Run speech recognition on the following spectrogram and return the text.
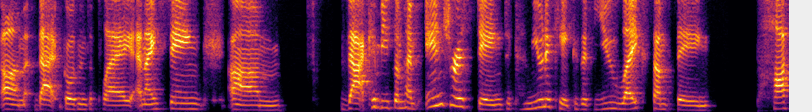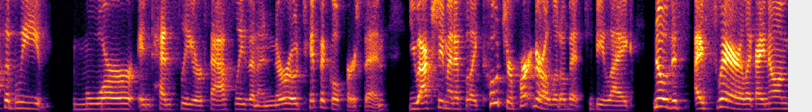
um, that goes into play. And I think um, that can be sometimes interesting to communicate because if you like something possibly more intensely or fastly than a neurotypical person, you actually might have to like coach your partner a little bit to be like, no, this, I swear, like I know I'm,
